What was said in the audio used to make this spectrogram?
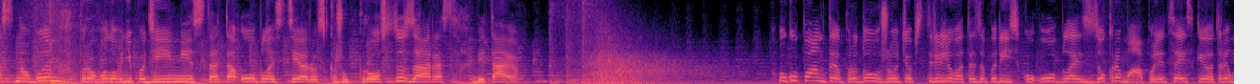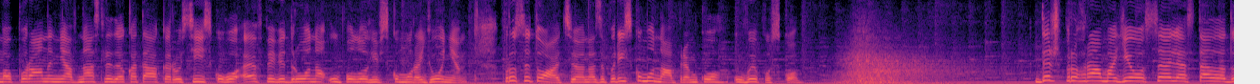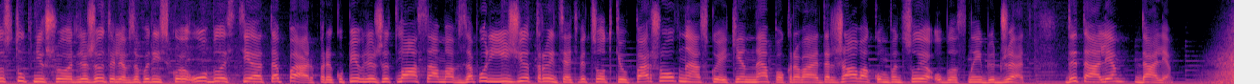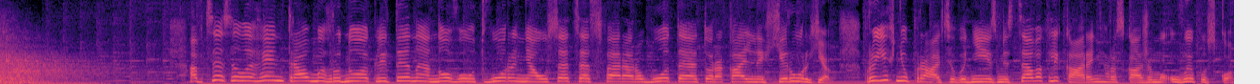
Час новин про головні події міста та області розкажу просто зараз. Вітаю. Окупанти продовжують обстрілювати Запорізьку область. Зокрема, поліцейський отримав поранення внаслідок атаки російського ФПВ-дрона у Пологівському районі. Про ситуацію на запорізькому напрямку у випуску. Держпрограма «Єоселя» стала доступнішою для жителів Запорізької області. Тепер при купівлі житла саме в Запоріжжі 30% першого внеску, який не покриває держава, компенсує обласний бюджет. Деталі далі. Абцеси легень, травми грудної клітини, новоутворення усе це сфера роботи торакальних хірургів. Про їхню працю в одній із місцевих лікарень розкажемо у випуску.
